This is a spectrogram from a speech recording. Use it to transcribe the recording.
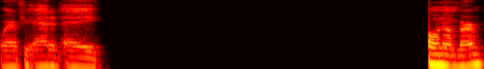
where if you added a phone number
